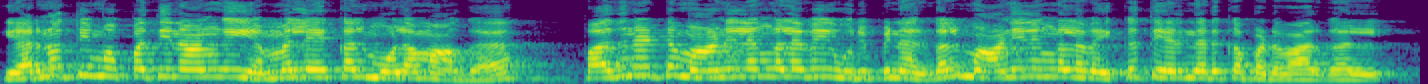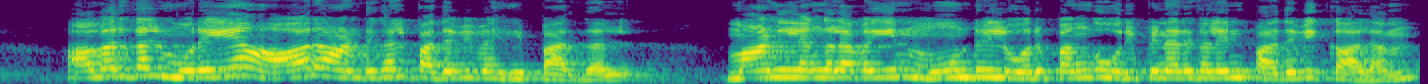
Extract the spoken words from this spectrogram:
இருநூத்தி முப்பத்தி நான்கு எம்எல்ஏக்கள் மூலமாக பதினெட்டு மாநிலங்களவை உறுப்பினர்கள் மாநிலங்களவைக்கு தேர்ந்தெடுக்கப்படுவார்கள். அவர்கள் முறையே ஆறு ஆண்டுகள் பதவி வகிப்பார்கள். மாநிலங்களவையின் மூன்றில் ஒரு பங்கு உறுப்பினர்களின் பதவிக்காலம்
